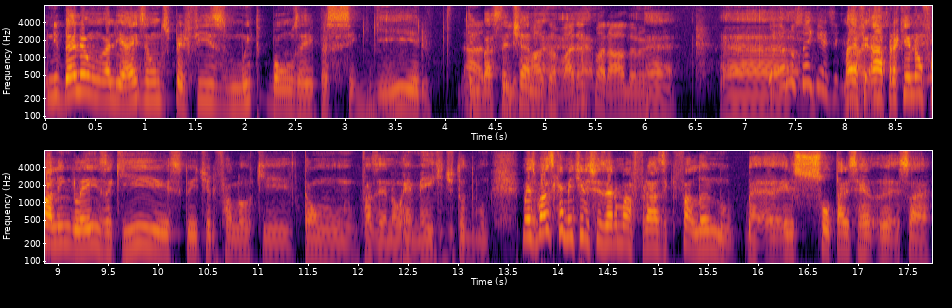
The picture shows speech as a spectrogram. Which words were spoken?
o Nibel, é um, aliás, é um dos perfis muito bons aí pra se seguir. Ele tem Ah, bastante ele ana- várias é, paradas, né? é. Ah, Eu não sei quem é esse mas, cara. ah, pra quem não fala inglês aqui, esse tweet ele falou que estão fazendo o remake de todo mundo. Mas basicamente eles fizeram uma frase aqui falando. eh, Eles soltaram esse, essa,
